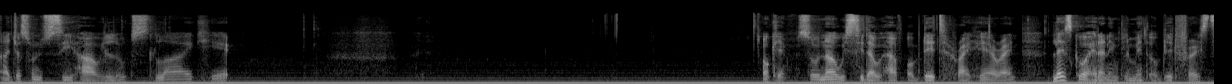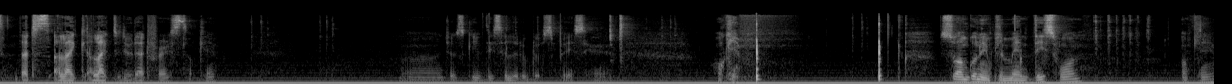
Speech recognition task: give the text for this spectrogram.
I just want to see how it looks like here okay so now we see that we have update right here right? Let's go ahead and implement update first. That's I like I like to do that first okay? Uh, just give this a little bit of space here. Okay. So I'm going to implement this one okay?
